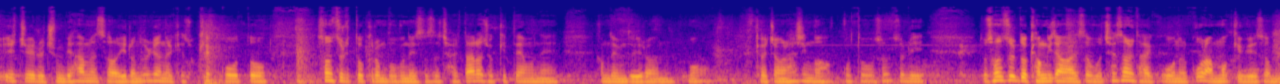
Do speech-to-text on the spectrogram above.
일주일을 준비하면서 이런 훈련을 계속했고 또 선수들이 또 그런 부분에 있어서 잘 따라줬기 때문에 감독님도 이런 뭐 결정을 하신 것 같고 또 선수들이 또 선수들도 경기장 안에서 뭐 최선을 다했고 오늘 골 안 먹기 위해서 뭐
